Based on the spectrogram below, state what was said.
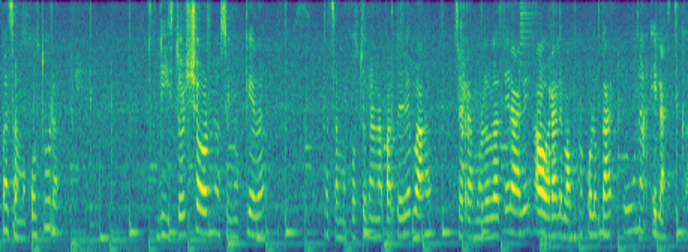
Pasamos costura. Listo el short así nos queda. Pasamos costura en la parte de abajo. Cerramos los laterales. Ahora le vamos a colocar una elástica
